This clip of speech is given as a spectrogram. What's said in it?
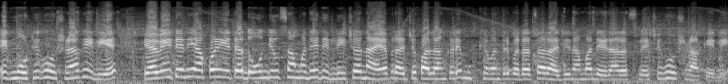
एक मोठी घोषणा केली आहे. यावेळी त्यांनी आपण येत्या दोन दिवसांमध्ये दिल्लीच्या नायब राज्यपालांकडे मुख्यमंत्रीपदाचा राजीनामा देणार असल्याची घोषणा केली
